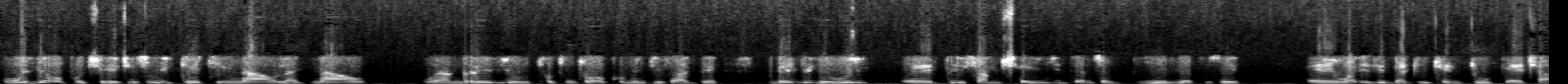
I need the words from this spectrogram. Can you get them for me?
with the opportunities we're getting now, like now we're on radio talking to our communities out there, maybe there will uh, be some change in terms of behavior to say, uh, what is it that we can do better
